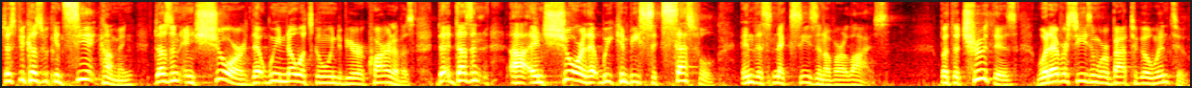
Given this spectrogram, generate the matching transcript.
Just because we can see it coming doesn't ensure that we know what's going to be required of us. It doesn't uh, ensure that we can be successful in this next season of our lives. But the truth is, whatever season we're about to go into,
